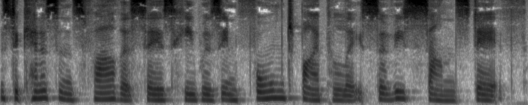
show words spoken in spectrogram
Mr. Kennison's father says he was informed by police of his son's death.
